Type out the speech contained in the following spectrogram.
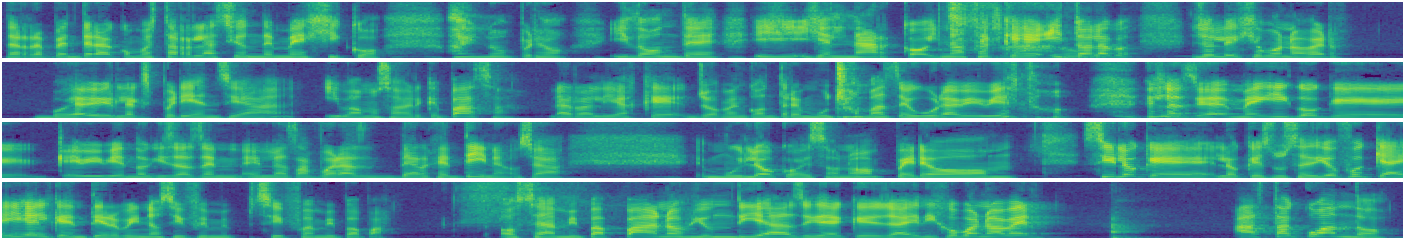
de repente era como esta relación de México. Ay, no, pero ¿y dónde? Y, y el narco y no sé qué. Y toda la Claro. co- Yo le dije, bueno, a ver, voy a vivir la experiencia y vamos a ver qué pasa. La realidad es que yo me encontré mucho más segura viviendo en la Ciudad de México que, que viviendo quizás en, en las afueras de Argentina. O sea, muy loco eso, ¿no? Pero mm, sí lo que, lo que sucedió fue que ahí el que intervino sí fue, mi, sí fue mi papá. O sea, mi papá nos vio un día así de que ya y dijo, bueno, a ver, ¿hasta cuándo?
